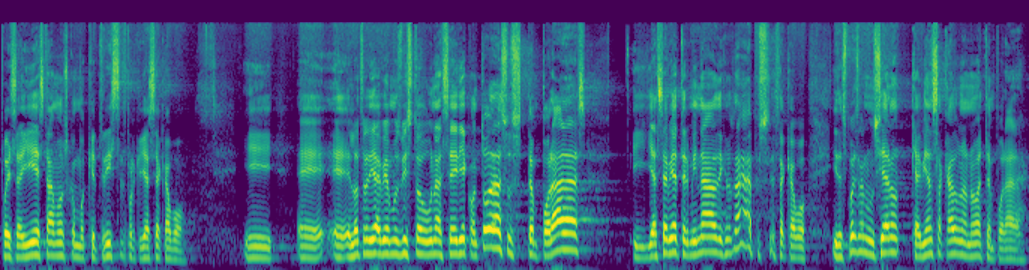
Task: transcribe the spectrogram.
pues ahí estamos como que tristes porque ya se acabó. Y eh, el otro día habíamos visto una serie con todas sus temporadas y ya se había terminado. Dijimos, ah, pues ya se acabó. Y después anunciaron que habían sacado una nueva temporada.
